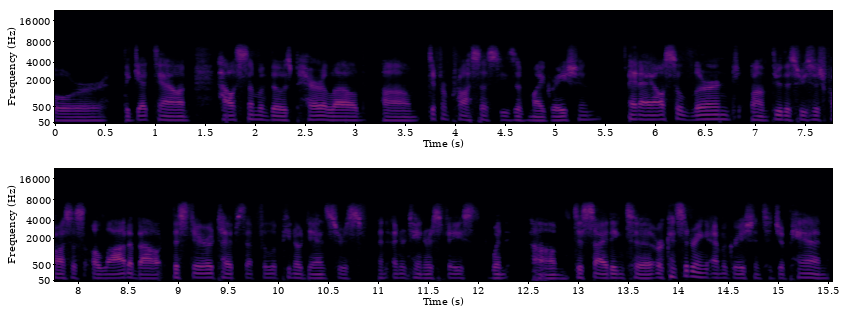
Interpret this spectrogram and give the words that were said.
or the get down, how some of those paralleled um, different processes of migration and I also learned um, through this research process a lot about the stereotypes that Filipino dancers and entertainers face when um, deciding to or considering emigration to Japan,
